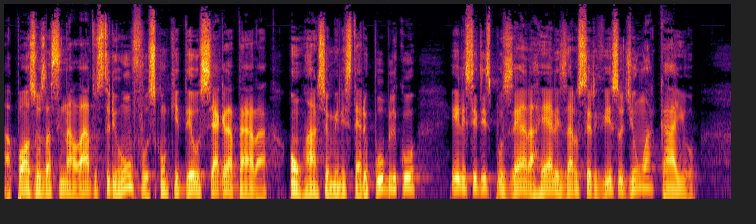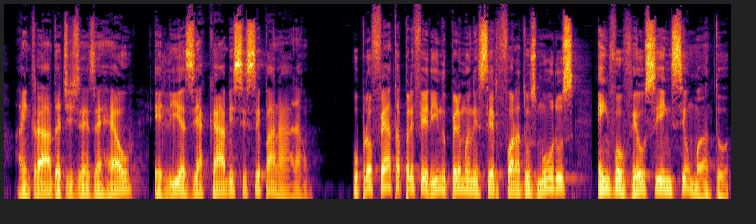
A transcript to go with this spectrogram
após os assinalados triunfos com que Deus se agradara honrar seu ministério público, ele se dispusera a realizar o serviço de um lacaio. À entrada de Jezreel, Elias e Acabe se separaram. O profeta, preferindo permanecer fora dos muros, envolveu-se em seu manto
